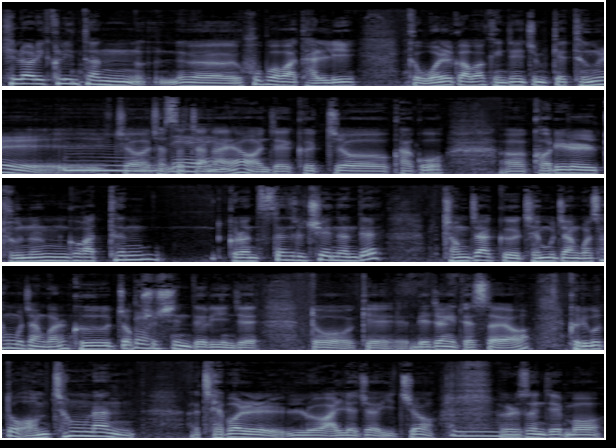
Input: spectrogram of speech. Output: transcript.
힐러리 클린턴 어, 후보와 달리 그 월가와 굉장히 좀 이렇게 등을 음. 저 졌었잖아요. 네. 이제 그쪽하고 어, 거리를 두는 것 같은 그런 stance를 취했는데 정작 그 재무장관, 상무장관은 그쪽 네. 출신들이 이제 또 이렇게 내정이 됐어요. 그리고 또 엄청난 재벌로 알려져 있죠. 음. 그래서 이제 뭐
